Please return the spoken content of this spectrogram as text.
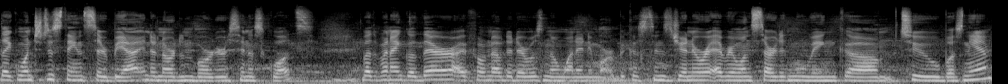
like wanted to stay in Serbia in the northern borders in a squats. But when I got there, I found out that there was no one anymore because since January everyone started moving um, to Bosnia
